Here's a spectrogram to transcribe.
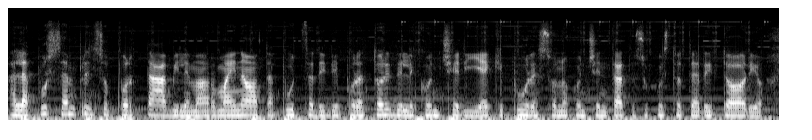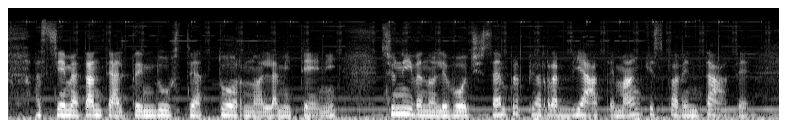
alla pur sempre insopportabile ma ormai nota puzza dei depuratori delle concerie che pure sono concentrate su questo territorio assieme a tante altre industrie attorno alla Miteni, si univano le voci sempre più arrabbiate ma anche spaventate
